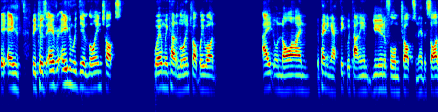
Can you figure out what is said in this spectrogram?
it, it, because every even with your loin chops, when we cut a loin chop, we want eight or nine, depending how thick we're cutting them, uniform chops and have the size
